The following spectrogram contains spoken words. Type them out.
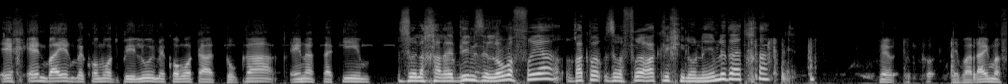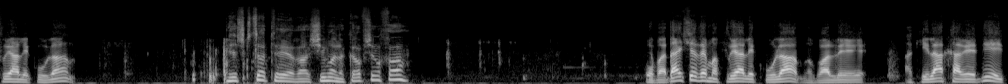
איך אין בעיר מקומות בילוי, מקומות תעסוקה, אין עסקים. ולחרדים זה לא מפריע? רק, זה מפריע רק לחילונים לדעתך? זה ודאי מפריע לכולם. יש קצת אה, רעשים על הקו שלך? בוודאי שזה מפריע לכולם, אבל uh, הקהילה החרדית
